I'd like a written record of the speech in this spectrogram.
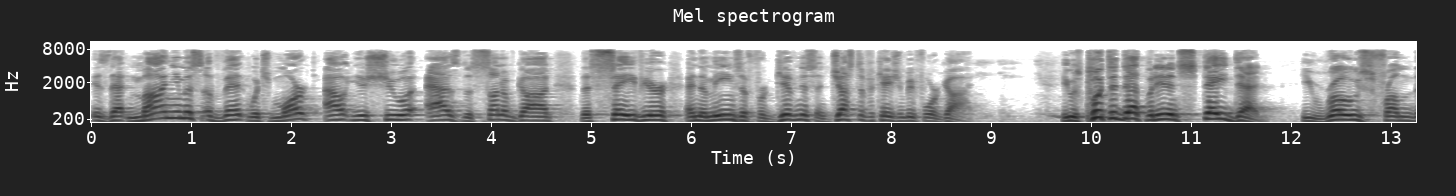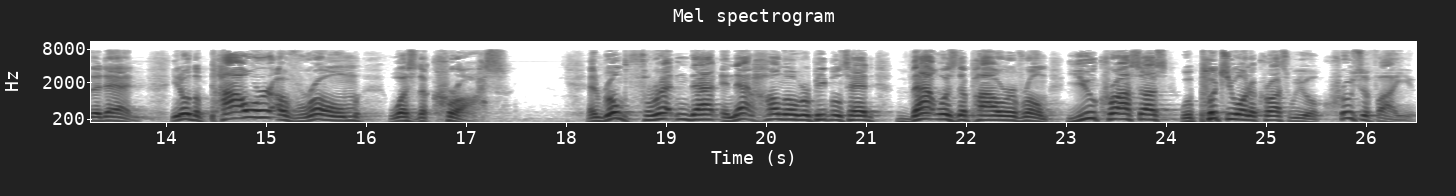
is that monumentous event which marked out Yeshua as the Son of God, the Savior, and the means of forgiveness and justification before God. He was put to death, but he didn't stay dead. He rose from the dead. You know, the power of Rome was the cross. And Rome threatened that, and that hung over people's head. That was the power of Rome. You cross us, we'll put you on a cross, we will crucify you.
